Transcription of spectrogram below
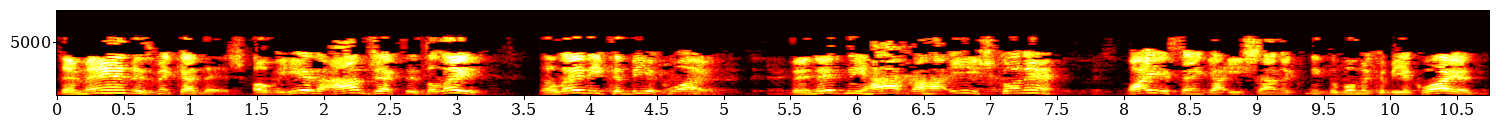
The man is Mikadesh. Over here, the object is the lady. The lady could be acquired. V'nidni hacha ha'ish koneh. Why are you saying the woman could be acquired?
